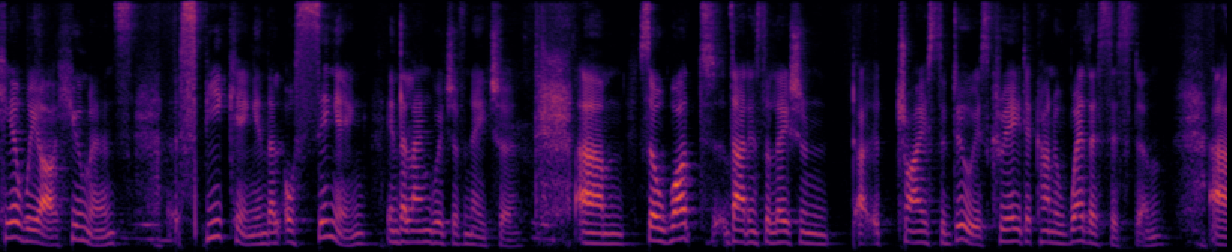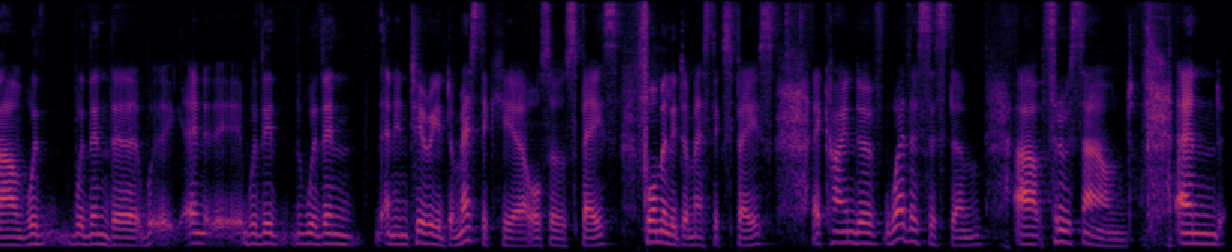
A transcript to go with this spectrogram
here we are, humans, speaking in the, or singing in the language of nature. Um, so, what that installation uh, tries to do is create a kind of weather system uh, with, within the uh, within within an interior domestic here also space, formerly domestic space, a kind of weather system uh, through sound, and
